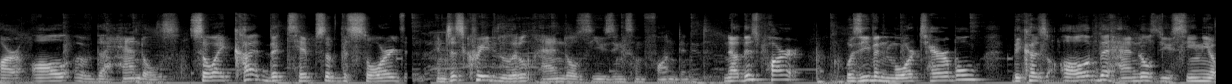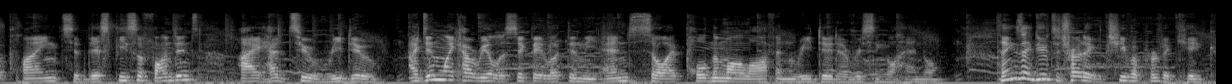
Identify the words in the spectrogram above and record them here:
are all of the handles. So I cut the tips of the swords and just created little handles using some fondant. Now this part was even more terrible because all of the handles you see me applying to this piece of fondant, I had to redo. I didn't like how realistic they looked in the end, so I pulled them all off and redid every single handle. Things I do to try to achieve a perfect cake.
